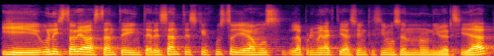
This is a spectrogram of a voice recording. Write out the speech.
Y una historia bastante interesante es que justo llegamos, la primera activación que hicimos en una universidad,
